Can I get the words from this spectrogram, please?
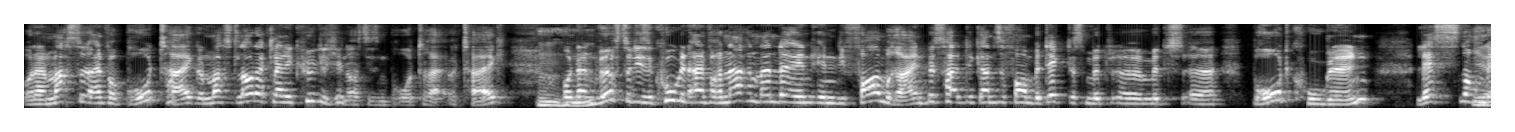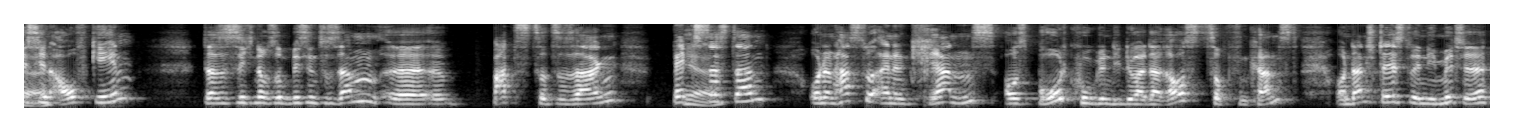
Und dann machst du einfach Brotteig und machst lauter kleine Kügelchen aus diesem Brotteig. Und dann wirfst du diese Kugeln einfach nacheinander in, in die Form rein, bis halt die ganze Form bedeckt ist mit, äh, mit äh, Brotkugeln. Lässt es noch ein Ja. Bisschen aufgehen, dass es sich noch so ein bisschen zusammen äh, batzt sozusagen. Backst das dann. Und dann hast du einen Kranz aus Brotkugeln, die du halt da rauszupfen kannst. Und dann stellst du in die Mitte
